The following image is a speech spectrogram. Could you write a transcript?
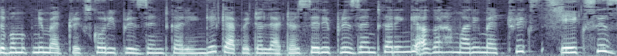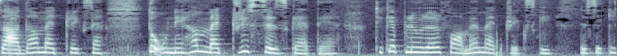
जब हम अपनी मैट्रिक्स को रिप्रेजेंट करेंगे कैपिटल लेटर से रिप्रेजेंट करेंगे, अगर हमारी मैट्रिक्स एक से ज़्यादा मैट्रिक्स हैं तो उन्हें हम मैट्रिसेस कहते हैं। ठीक है प्लूरल फॉर्म है मैट्रिक्स की। जैसे कि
